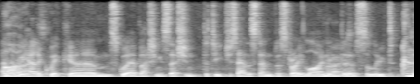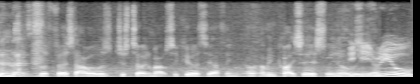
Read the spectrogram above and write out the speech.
and then we had a quick um, square bashing session to teach us how to stand in a straight line and uh, salute. the first hour was just talking about security. I think. I, I mean, quite seriously, you know. this the, is uh, real.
